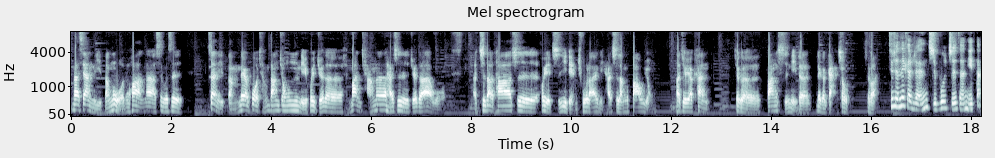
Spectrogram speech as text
那像你等我的话，那是不是在你等那个过程当中，你会觉得很漫长呢？还是觉得啊，我啊知道他是会迟一点出来，你还是能够包容？那就要看这个当时你的那个感受，是吧？就是那个人值不值得你等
